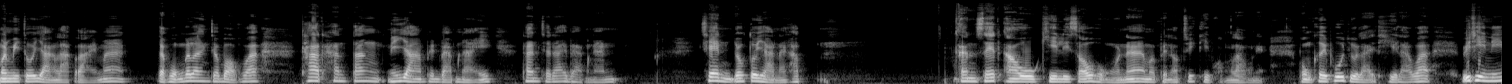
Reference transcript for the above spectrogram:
มันมีตัวอย่างหลากหลายมาก แต่ผมก็เลยจะบอกว่า ถ้าท่านตั้งนิยามเป็นแบบไหน ท่านจะได้แบบนั้น เช่นยกตัวอย่างนะครับการเซตเอาคีรีโซลของหัวหน้ามาเป็นออบเจกตีฟของเราเนี่ย ผมเคยพูดอยู่หลายทีแล้วว่า วิธีนี้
